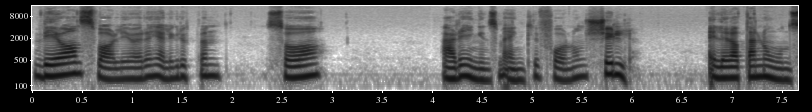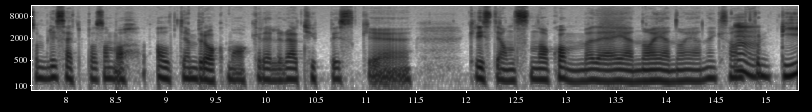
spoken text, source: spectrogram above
Ved å ansvarliggjøre hele gruppen, så er det ingen som egentlig får noen skyld. Eller at det er noen som blir sett på som oh, alltid en bråkmaker, eller det er typisk eh, Kristiansen å komme med det igjen og igjen og igjen. Ikke sant? Fordi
